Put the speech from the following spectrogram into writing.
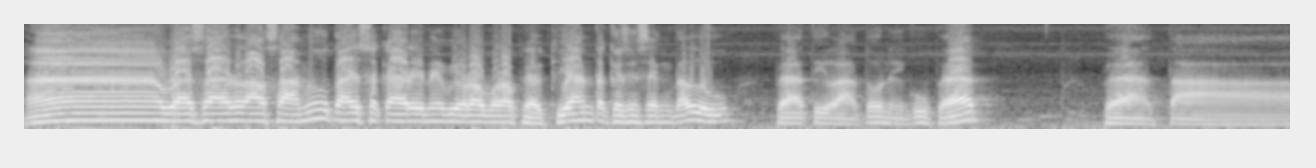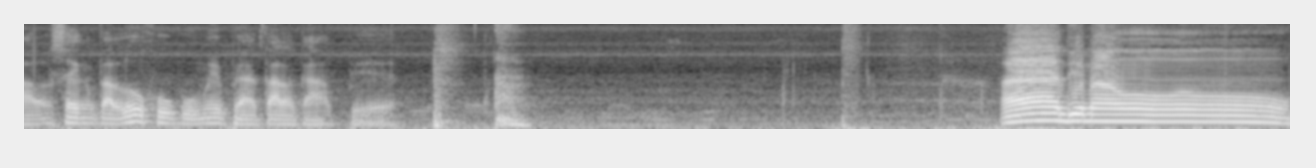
Ah wasairul asami utahe sekarine pira-pira bagian tegese sing telu batilatun niku bat batal. Sing telu hukume batal kabeh. ah di mau?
